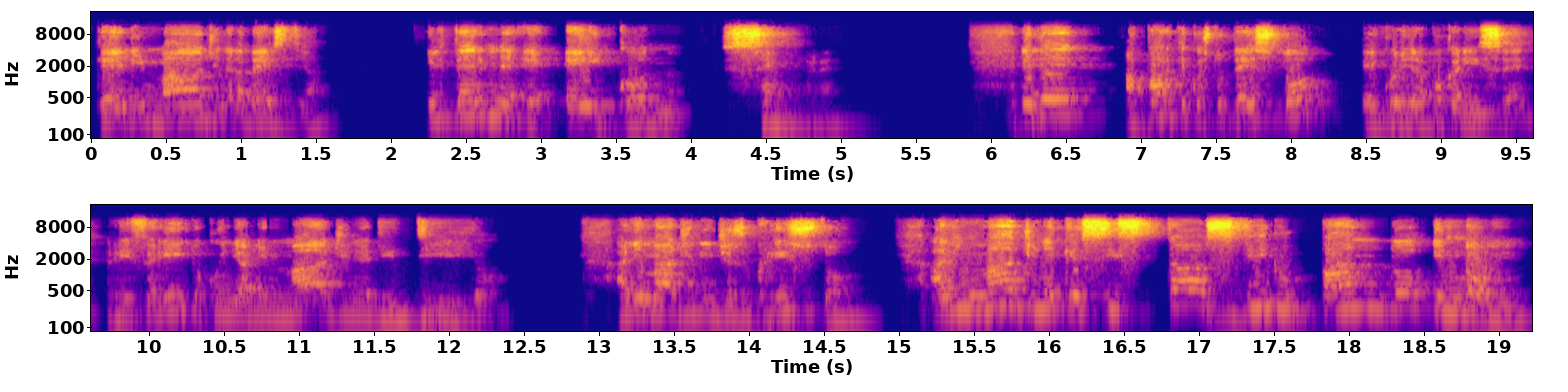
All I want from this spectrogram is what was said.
che è l'immagine della bestia. Il termine è eikon, sempre. Ed è, a parte questo testo e quelli dell'Apocalisse, riferito quindi all'immagine di Dio, all'immagine di Gesù Cristo, all'immagine che si sta sviluppando in noi.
